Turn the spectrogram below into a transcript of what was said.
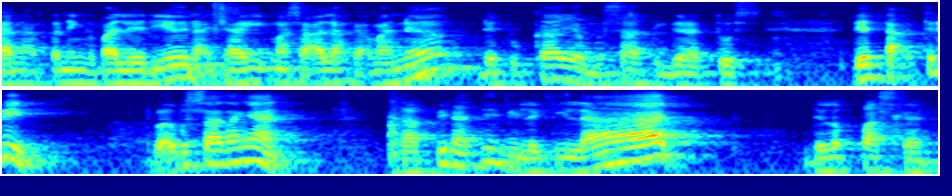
tak nak pening kepala dia, nak cari masalah kat mana, dia tukar yang besar 300. Dia tak trip sebab besar sangat. Tapi nanti bila kilat, dia lepaskan.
